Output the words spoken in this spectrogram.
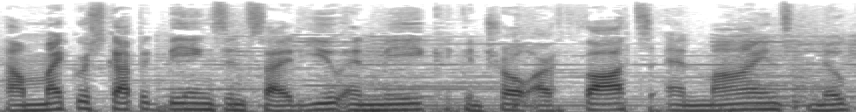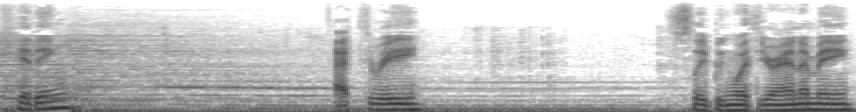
How microscopic beings inside you and me can control our thoughts and minds. No kidding. Act 3 Sleeping with your enemy.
